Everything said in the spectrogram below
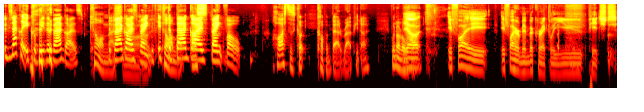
Exactly, it could be the bad guys. Come on, The mate. bad guys' bank. It's Come the on, mate. bad guys' Us- bank vault. Heist has co- cop a bad rap, you know. We're not all. Now, bad. if I if I remember correctly, you pitched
